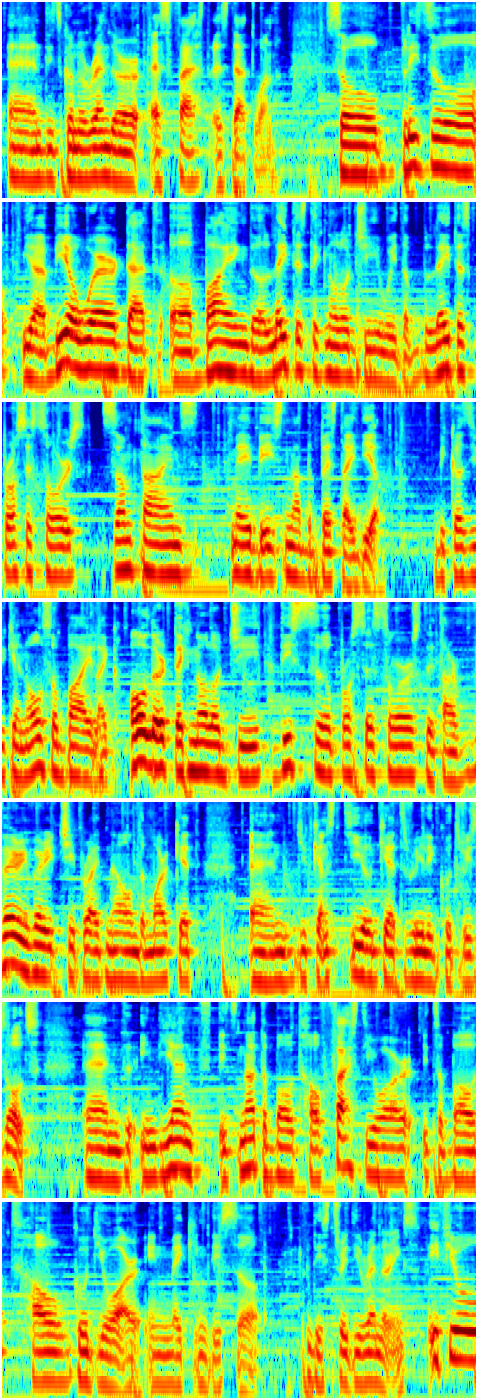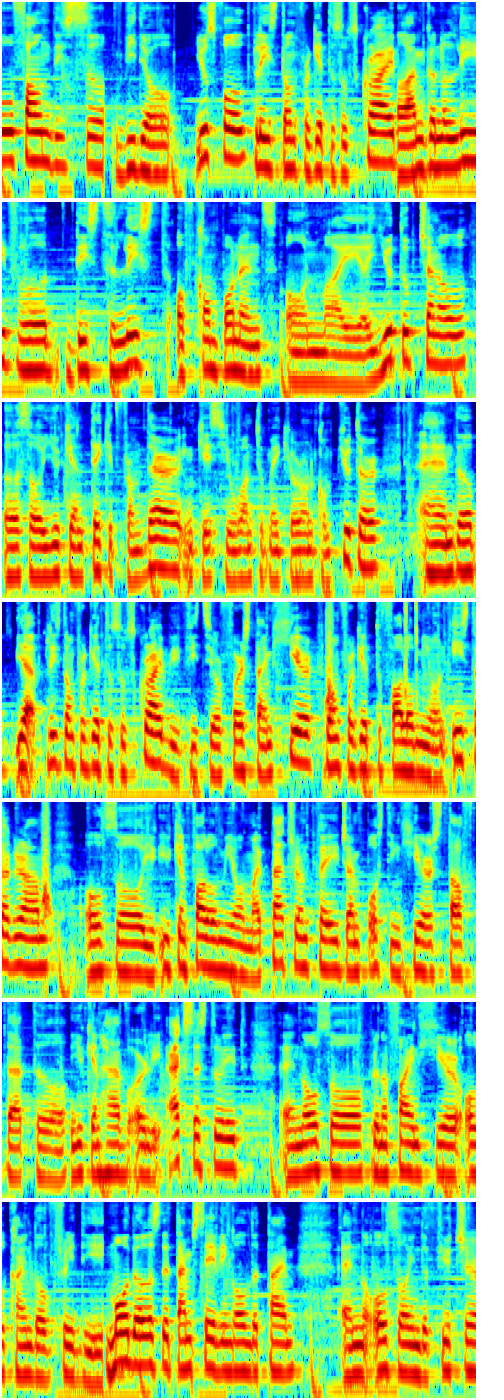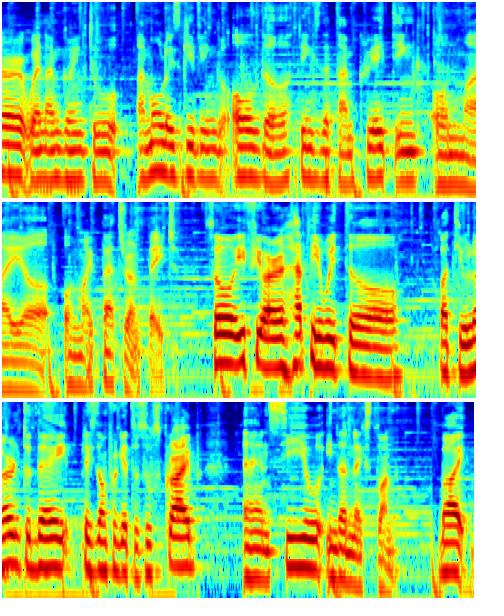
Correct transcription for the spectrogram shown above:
and it's gonna render as fast as that one. So please uh, yeah, be aware that uh, buying the latest technology with the latest processors sometimes maybe it's not the best idea because you can also buy like older technology these uh, processors that are very very cheap right now on the market and you can still get really good results and in the end it's not about how fast you are it's about how good you are in making these uh, these 3D renderings. If you found this uh, video useful, please don't forget to subscribe. I'm gonna leave uh, this list of components on my uh, YouTube channel uh, so you can take it from there in case you want to make your own computer. And yeah, please don't forget to subscribe if it's your first time here. Don't forget to follow me on Instagram. Also, you, you can follow me on my Patreon page. I'm posting here stuff that uh, you can have early access to it. And also you're gonna find here all kind of 3D models that I'm saving all the time. And also in the future when I'm going to, I'm always giving all the things that I'm creating on my, uh, on my Patreon page. So if you are happy with uh, what you learned today, please don't forget to subscribe and see you in the next one. Bye.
